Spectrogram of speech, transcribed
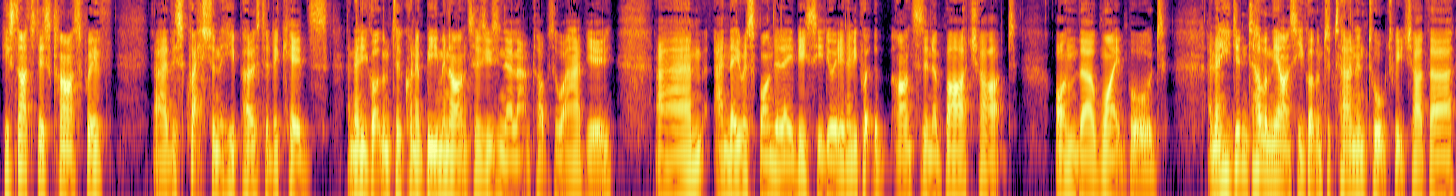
he started his class with. Uh, this question that he posted to kids, and then he got them to kind of beam in answers using their laptops or what have you, um, and they responded A, B, C, D, E, and then he put the answers in a bar chart on the whiteboard. And then he didn't tell them the answer. He got them to turn and talk to each other.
